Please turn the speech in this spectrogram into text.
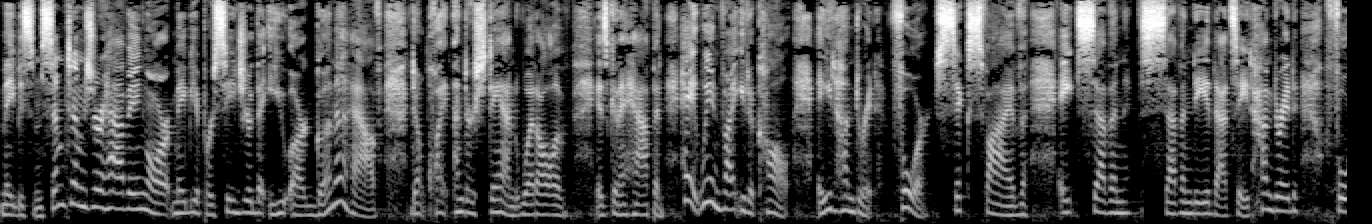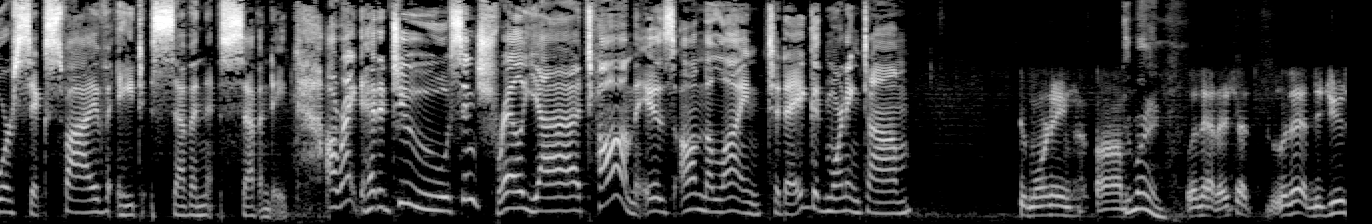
maybe some symptoms you're having, or maybe a procedure that you are going to have. Don't quite understand what all of is going to happen. Hey, we invite you to call 800 465 8770. That's 800 465 8770. All right, headed to Centralia. Tom is on the line today. Good morning, Tom. Good morning. Um, Good morning. Lynette. I said, Lynette, did you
